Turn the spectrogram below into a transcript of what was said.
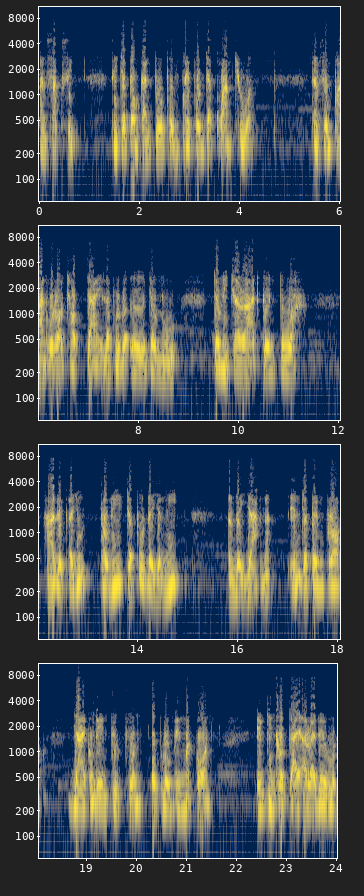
อันศักดิ์สิทธิ์ที่จะป้องกันตัวผมให้พ้นจากความชั่ว ท่านสมภารหัวเราะชอบใจแล้วพูดว่าเออเจ้าหนู เจ้านี่ฉลาดเกินตัว หาเด็กอายุเท่านี้จะพูดได้อย่างนี้ อันได้ยากนะเห็นจะเป็นเพราะยายของเองฝึกฝนอบรมเองมาก่อน เองจึงเข้าใจอะไรได้รวด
